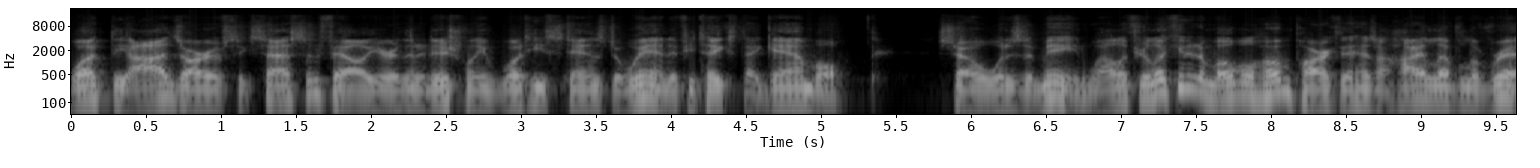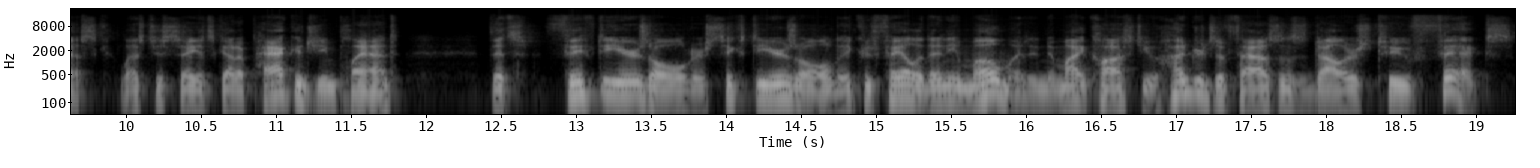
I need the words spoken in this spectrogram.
what the odds are of success and failure, and then additionally what he stands to win if he takes that gamble. So, what does it mean? Well, if you're looking at a mobile home park that has a high level of risk, let's just say it's got a packaging plant that's 50 years old or 60 years old, it could fail at any moment, and it might cost you hundreds of thousands of dollars to fix,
